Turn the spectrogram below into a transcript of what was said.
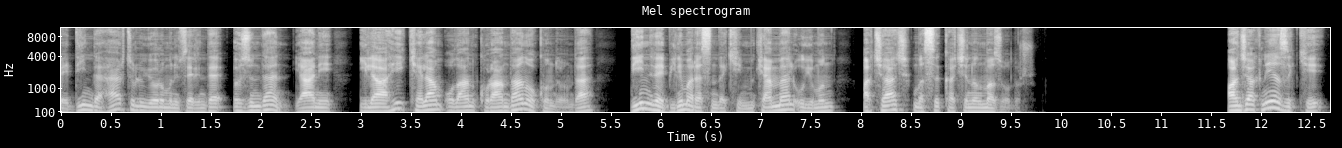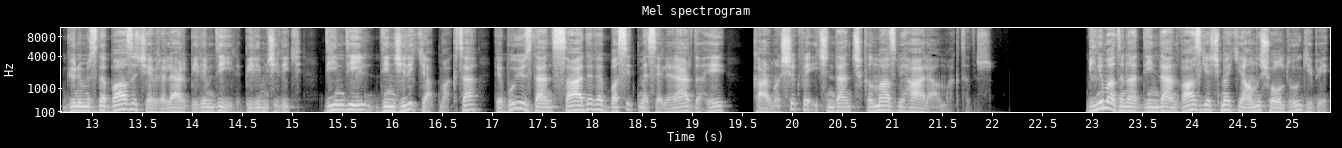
ve dinde her türlü yorumun üzerinde özünden yani ilahi kelam olan Kur'an'dan okunduğunda din ve bilim arasındaki mükemmel uyumun açığa çıkması kaçınılmaz olur. Ancak ne yazık ki günümüzde bazı çevreler bilim değil, bilimcilik, din değil, dincilik yapmakta ve bu yüzden sade ve basit meseleler dahi karmaşık ve içinden çıkılmaz bir hal almaktadır. Bilim adına dinden vazgeçmek yanlış olduğu gibi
